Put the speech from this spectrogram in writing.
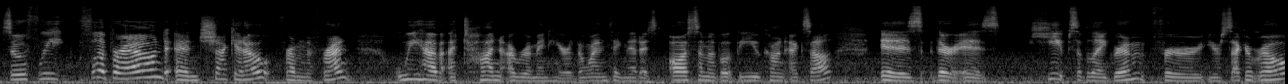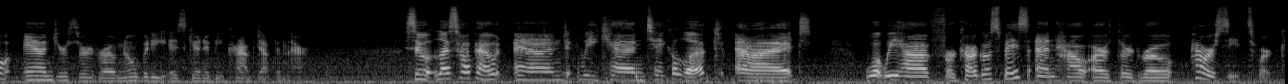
So if we flip around and check it out from the front, we have a ton of room in here. The one thing that is awesome about the Yukon XL is there is heaps of legroom for your second row and your third row. Nobody is going to be cramped up in there. So let's hop out and we can take a look at what we have for cargo space and how our third row power seats work.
